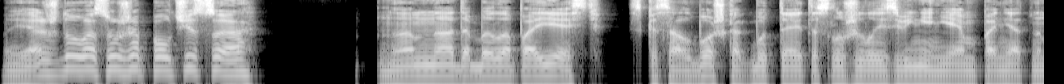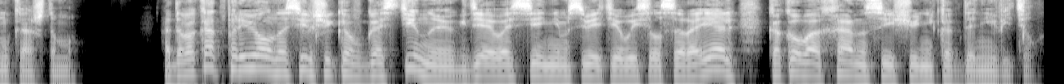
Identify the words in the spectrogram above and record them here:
«Я жду вас уже полчаса. Нам надо было поесть» сказал Бош, как будто это служило извинением, понятным каждому. Адвокат привел носильщика в гостиную, где в осеннем свете высился рояль, какого Ханнес еще никогда не видел.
